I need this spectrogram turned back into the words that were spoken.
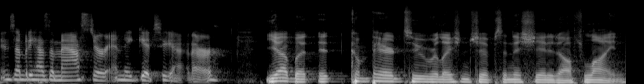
and somebody has a master, and they get together. Yeah, but it compared to relationships initiated offline.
